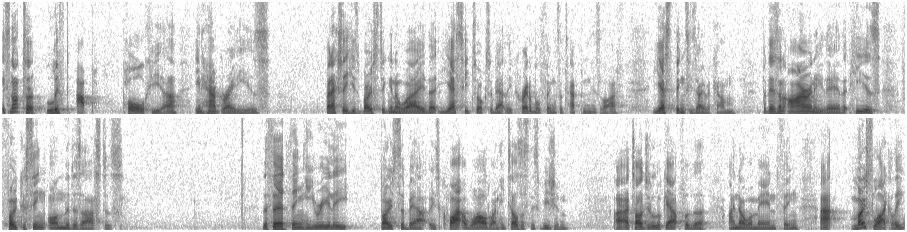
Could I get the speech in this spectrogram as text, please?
it's not to lift up Paul here in how great he is, but actually he's boasting in a way that, yes, he talks about the incredible things that's happened in his life, yes, things he's overcome, but there's an irony there that he is focusing on the disasters. The third thing he really boasts about is quite a wild one. He tells us this vision. I told you to look out for the I know a man thing. Uh, most likely,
